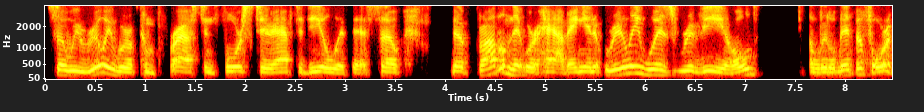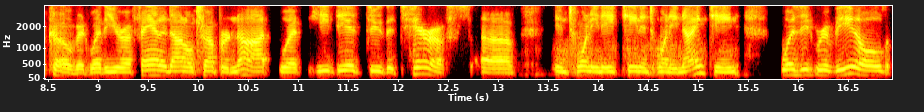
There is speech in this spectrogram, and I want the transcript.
So we really were compressed and forced to have to deal with this. So the problem that we're having, and it really was revealed a little bit before COVID, whether you're a fan of Donald Trump or not, what he did through the tariffs uh, in 2018 and 2019 was it revealed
